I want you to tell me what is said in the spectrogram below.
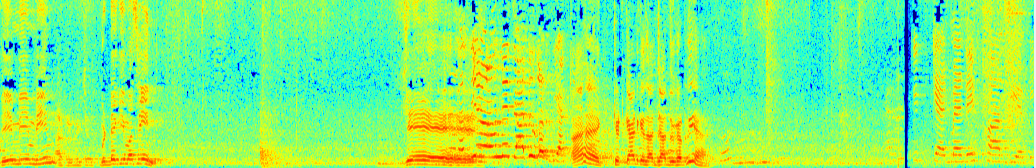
भीम भीम भीम। बुड्ढे की मशीन। ये। अभी हमने जादू कर दिया। किटकैट के साथ जादू कर दिया किटकैट मैंने फाड़ दिया अभी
